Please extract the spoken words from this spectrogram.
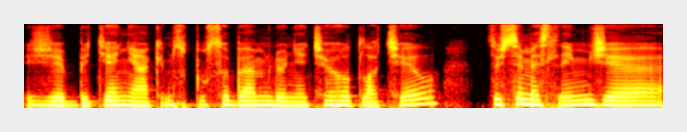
že by tě nějakým způsobem do něčeho tlačil, což si myslím, že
